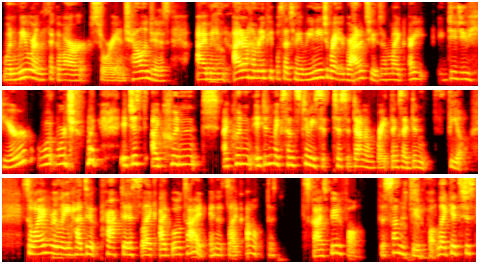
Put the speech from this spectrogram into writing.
When we were in the thick of our story and challenges, I mean, yeah. I don't know how many people said to me, well, you need to write your gratitudes. I'm like, are you, did you hear what we're like? It just, I couldn't, I couldn't, it didn't make sense to me sit, to sit down and write things I didn't feel. So I really had to practice, like I'd go outside and it's like, oh, the sky's beautiful. The sun is Absolutely. beautiful. Like it's just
